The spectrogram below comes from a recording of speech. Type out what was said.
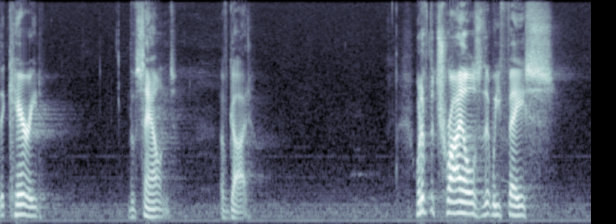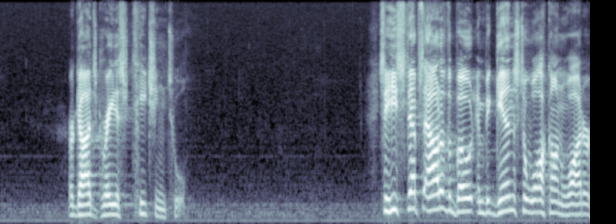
that carried the sound of God. What if the trials that we face are God's greatest teaching tool? See, he steps out of the boat and begins to walk on water,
